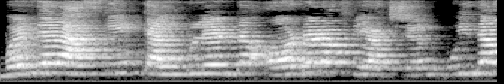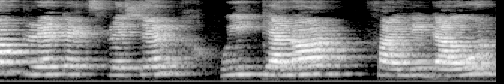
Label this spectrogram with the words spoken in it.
When they are asking calculate the order of reaction without rate expression, we cannot find it out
